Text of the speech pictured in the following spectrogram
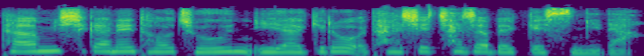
다음 시간에 더 좋은 이야기로 다시 찾아뵙겠습니다.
